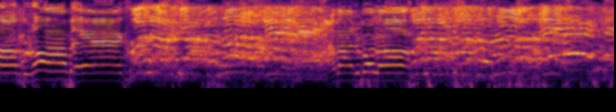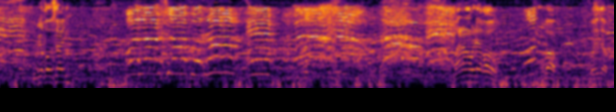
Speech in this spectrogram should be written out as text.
রব রব এক। আবার বল। তুমি কোসাইন বানান করে কও। বাপ কয়ে দাম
